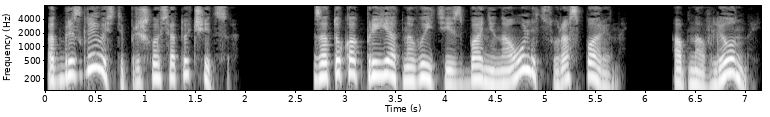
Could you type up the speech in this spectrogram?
от брезгливости пришлось отучиться. Зато как приятно выйти из бани на улицу распаренной, обновленной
